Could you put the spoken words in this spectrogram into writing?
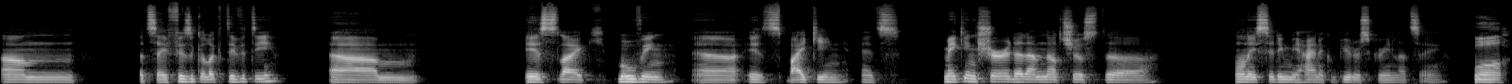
um, let's say physical activity um, is like moving, uh, it's biking, it's making sure that I'm not just uh, only sitting behind a computer screen, let's say. Well,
